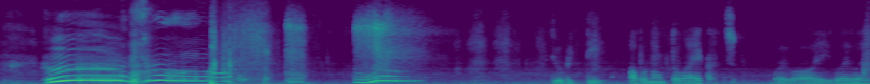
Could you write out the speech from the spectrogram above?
Bitti. Abone olup da like. Bay bay bay bay.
